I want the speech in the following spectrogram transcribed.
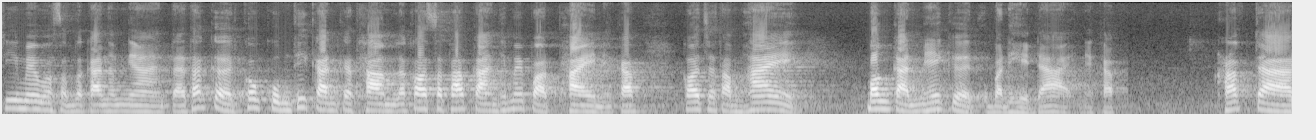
ที่ไม่เหมาะสมต่อการทำงาน แต่ถ้าเกิดควบคุมที่การกระทำแล้วก็สภาพการที่ไม่ปลอดภัยนะครับ ก็จะทำให้ป้องกันไม่ให้เกิดอุบัติเหตุได้นะครับ ครับจาก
